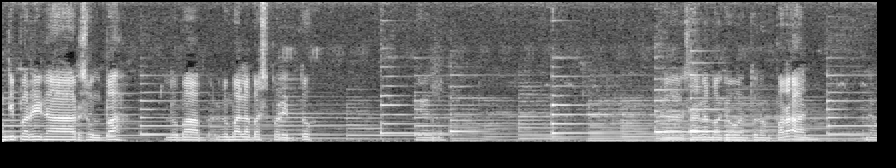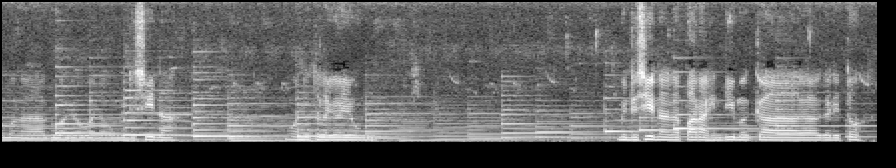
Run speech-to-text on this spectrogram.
Hindi pa rin na-resolba. Luma- lumalabas pa rin to. Ayan. Ah, sana magawan to ng paraan ng mga gumagawa ng medisina kung ano talaga yung medisina na para hindi magkaganito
